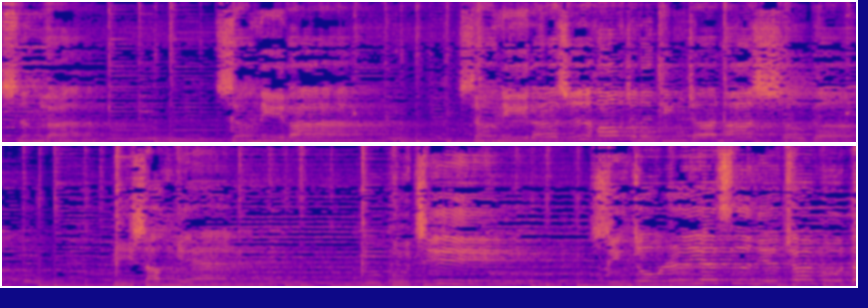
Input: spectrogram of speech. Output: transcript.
深了，想你了，想你的时候，只能听着那首歌。闭上眼，不哭泣，心中日夜思念，全部都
